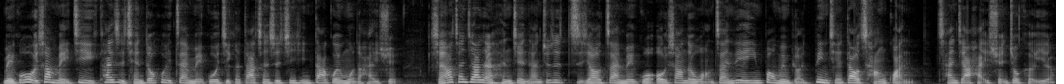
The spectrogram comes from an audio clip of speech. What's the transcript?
美国偶像每季开始前都会在美国几个大城市进行大规模的海选。想要参加的人很简单，就是只要在美国偶像的网站列印报名表，并且到场馆参加海选就可以了。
